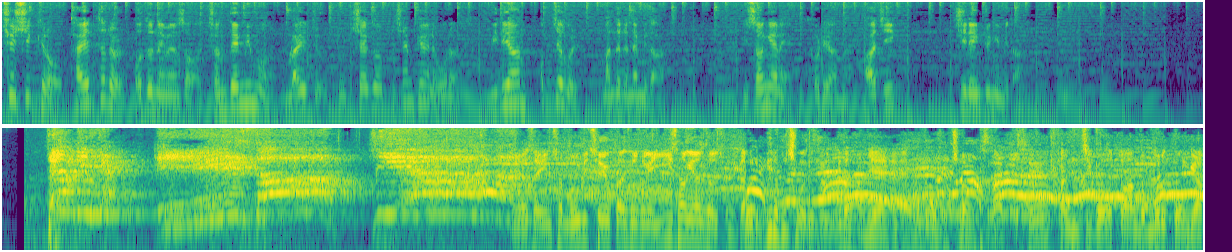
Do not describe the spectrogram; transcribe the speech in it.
70kg 타이틀을 얻어내면서 전대미문 라이즈 두 체급 챔피언에 오른 위대한 업적을 만들어냅니다. 이성현의 커리어는 아직 진행 중입니다. 이어서 인천 무비체육관 소속의 이성현 선수입니다. 머리 밀어 붙이고 있는 중입니다. 예, 너무 좋죠. 레프트 던지고 또 한 번 무릎 공격.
